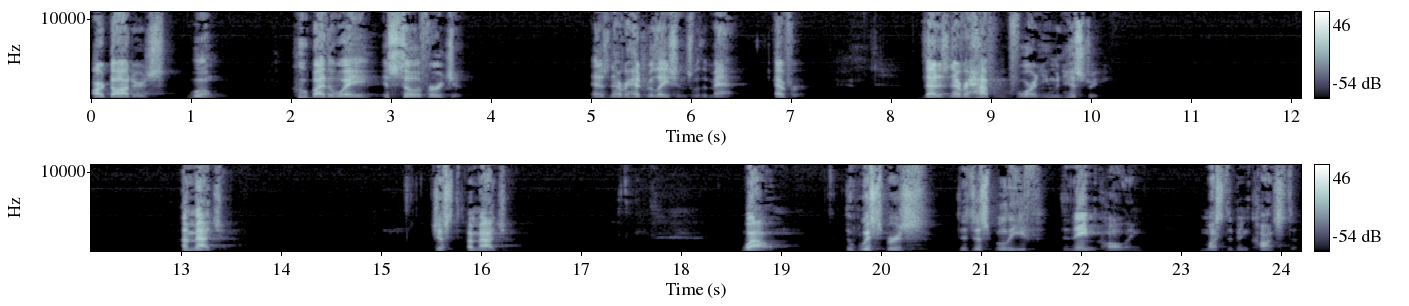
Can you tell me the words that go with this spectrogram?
our daughter's womb, who, by the way, is still a virgin and has never had relations with a man, ever. That has never happened before in human history. Imagine. Just imagine. Wow. The whispers, the disbelief, the name calling must have been constant.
